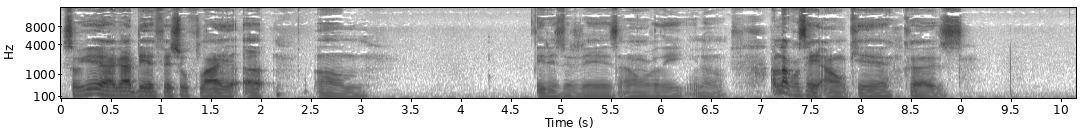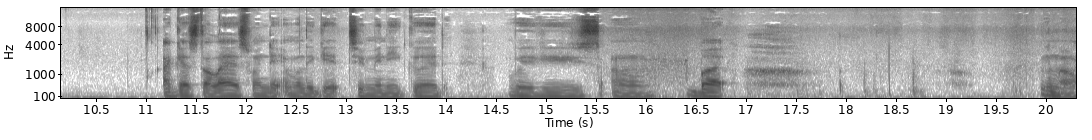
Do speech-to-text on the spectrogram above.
So yeah, I got the official flyer up. Um it is what it is. I don't really, you know, I'm not gonna say I don't care because I guess the last one didn't really get too many good reviews. Um, but you know,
